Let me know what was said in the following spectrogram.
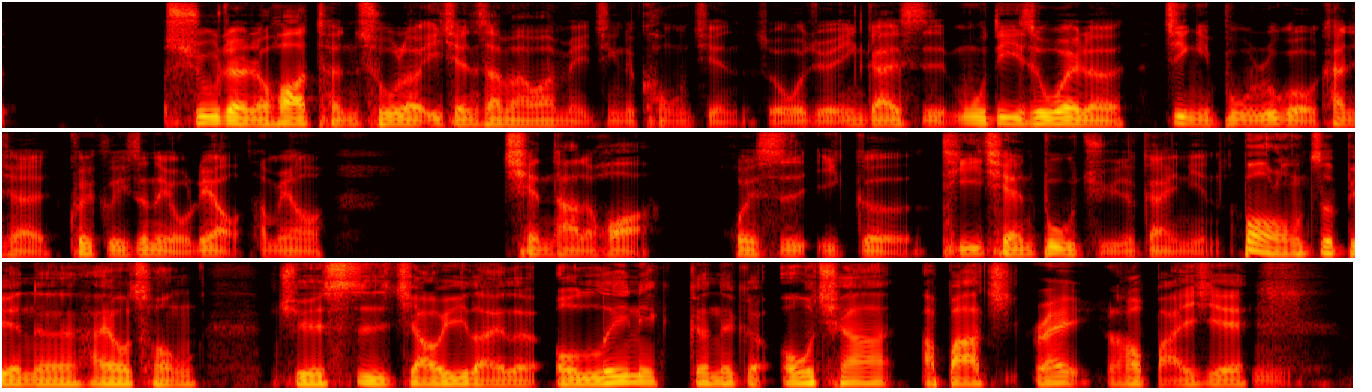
Shooter 的话，腾出了一千三百万美金的空间，所以我觉得应该是目的是为了进一步，如果看起来 Quickly 真的有料，他们要。签他的话，会是一个提前布局的概念。暴龙这边呢，还有从爵士交易来了 Olinic 跟那个 Ocha Abaji，right，然后把一些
